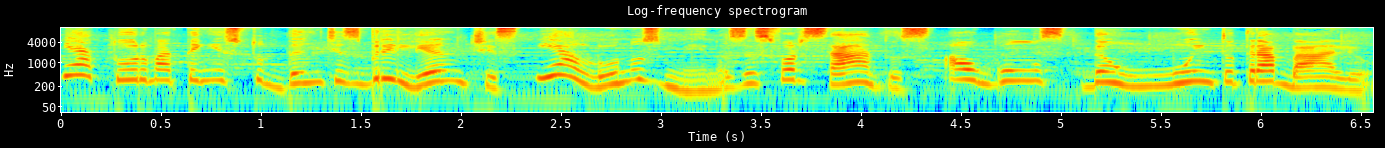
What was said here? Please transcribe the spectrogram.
e a turma tem estudantes brilhantes e alunos menos esforçados. Alguns dão muito trabalho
